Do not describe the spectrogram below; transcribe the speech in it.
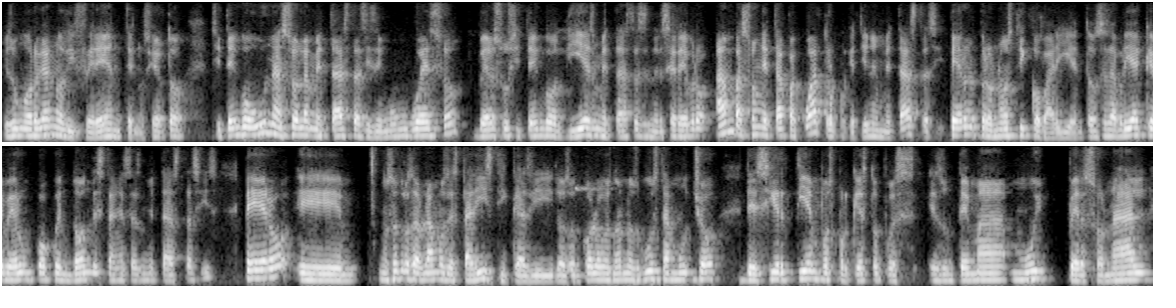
es un órgano diferente, ¿no es cierto? Si tengo una sola metástasis en un hueso versus si tengo 10 metástasis en el cerebro, ambas son etapa 4 porque tienen metástasis, pero el pronóstico varía. Entonces habría que ver un poco en dónde están esas metástasis, pero eh, nosotros hablamos de estadísticas y los oncólogos no nos gusta mucho decir tiempos porque esto pues es un tema muy personal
